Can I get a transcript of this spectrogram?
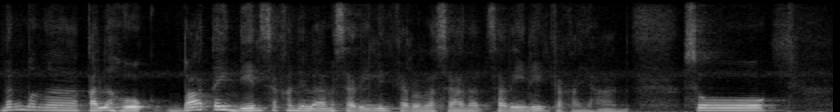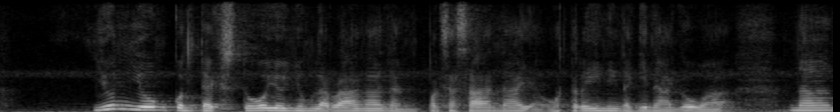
ng mga kalahok batay din sa kanilang sariling karanasan at sariling kakayahan. So, yun yung konteksto, yun yung larangan ng pagsasanay o training na ginagawa ng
